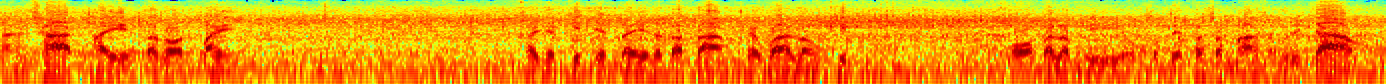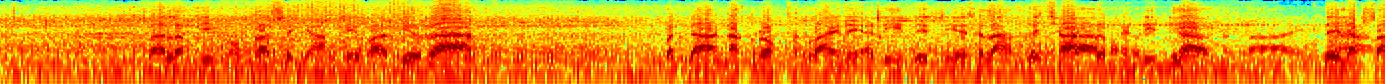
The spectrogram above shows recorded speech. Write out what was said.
อาชาติไทยตลอดไปใครจะคิดอย่างไรแล้วก็ตาม แต่ว่าเราคิดขอบารมีองค์สมเด็จพระสัมมาสัมพุทธเจ้า บารมีของพระสยามเทวาธิราช บรรดานักรบทั้งหลายในอดีตได้เสียสละเพื่อชาติเพื่อแผ่นดินนี้เจ้าทั้งหลายได้รักษา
